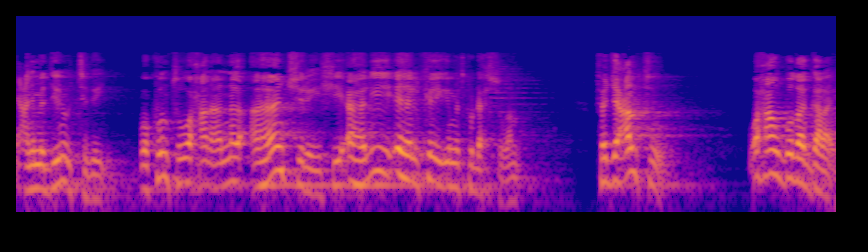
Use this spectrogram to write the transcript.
Yacni madiinuu tegey. Wa kuntu waxaan ana ahaan jiray fii ahlii ehelkaygii mid ku dhex sugan. Fajacaltu waxaan gudagalay.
